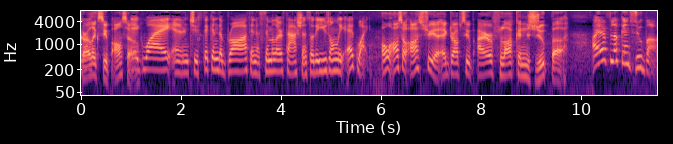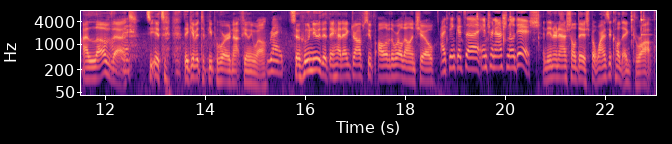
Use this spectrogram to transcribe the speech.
garlic soup also. Egg white and to thicken the broth in a similar fashion. So they use only egg white. Oh, also Austria egg drop soup Eierflockensuppe. Eierflocken Zuba. I love that. Okay. See, it's they give it to people who are not feeling well. Right. So who knew that they had egg drop soup all over the world, Ellen Chu? I think it's an international dish An international dish, but why is it called egg drop?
